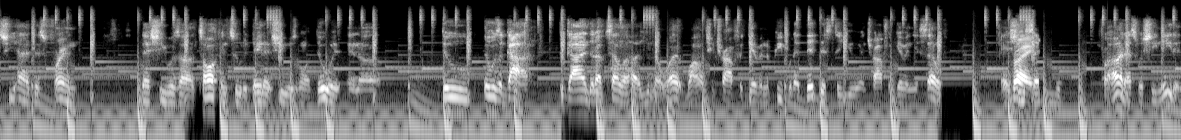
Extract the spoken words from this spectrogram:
she had this friend that she was uh talking to the day that she was gonna do it, and uh, dude, it was a guy. The guy ended up telling her, you know what? Why don't you try forgiving the people that did this to you and try forgiving yourself? And she right. said for her, that's what she needed.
